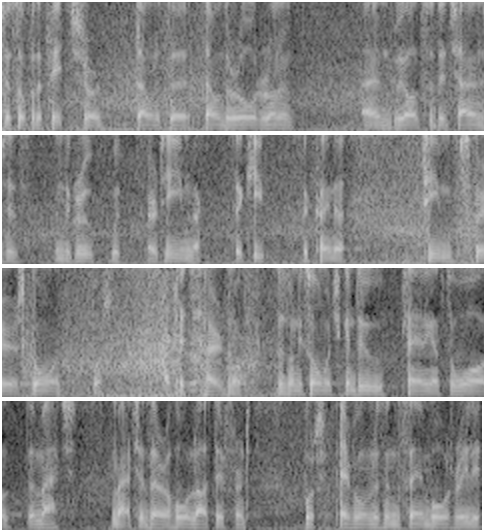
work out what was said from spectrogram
just up at the pitch or down at the down the road running. And we also did challenges in the group with our team, like to keep the kind of team spirit going. But it's hard enough. There's only so much you can do playing against the wall. The match matches are a whole lot different, but everyone was in the same boat really.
